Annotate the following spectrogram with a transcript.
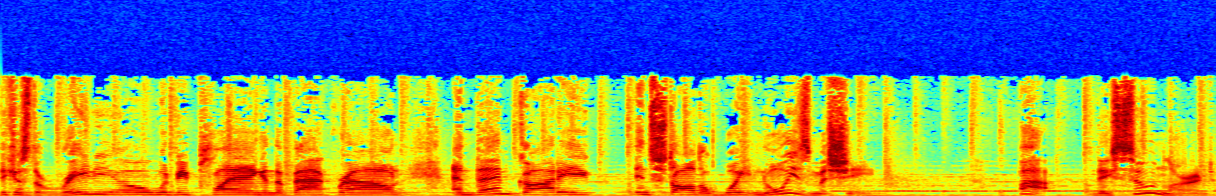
because the radio would be playing in the background, and then Gotti installed a white noise machine. But they soon learned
